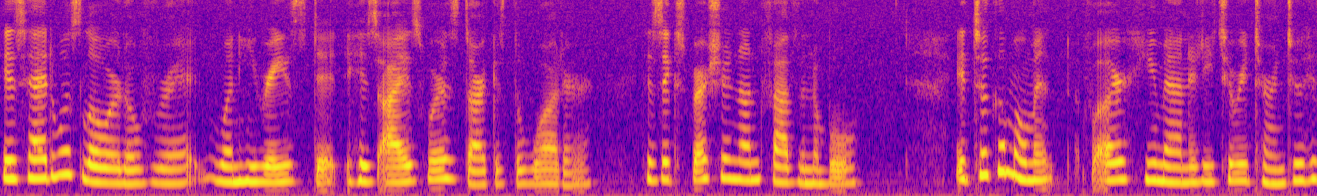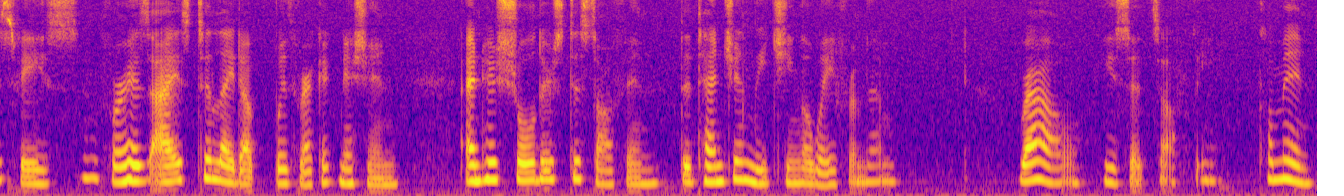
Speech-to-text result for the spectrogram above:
His head was lowered over it. When he raised it, his eyes were as dark as the water, his expression unfathomable. It took a moment for humanity to return to his face, for his eyes to light up with recognition, and his shoulders to soften, the tension leaching away from them. Rao, he said softly, come in.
